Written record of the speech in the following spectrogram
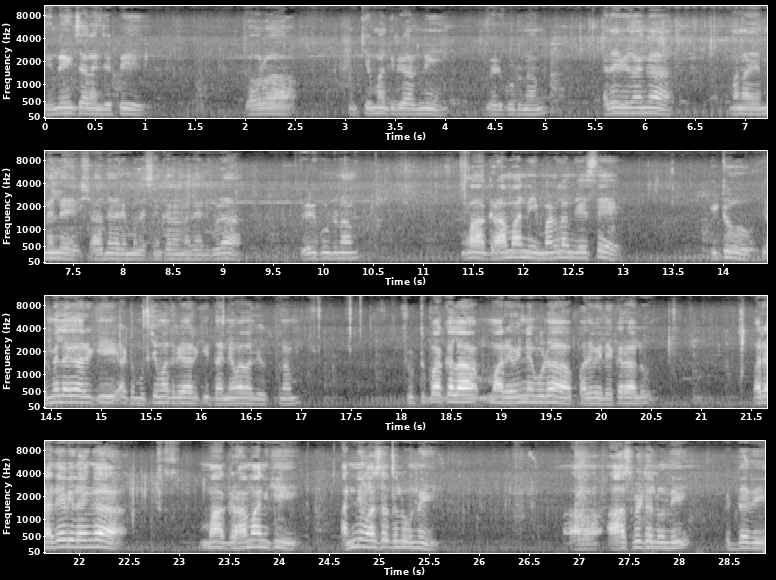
నిర్ణయించాలని చెప్పి గౌరవ ముఖ్యమంత్రి గారిని వేడుకుంటున్నాను అదేవిధంగా మన ఎమ్మెల్యే షాద్నగర్ ఎమ్మెల్యే శంకరన్న గారిని కూడా వేడుకుంటున్నాం. మా గ్రామాన్ని మండలం చేస్తే ఇటు ఎమ్మెల్యే గారికి అటు ముఖ్యమంత్రి గారికి ధన్యవాదాలు చెప్తున్నాం. చుట్టుపక్కల మా రెవెన్యూ కూడా పదివేల ఎకరాలు. మరి అదేవిధంగా మా గ్రామానికి అన్ని వసతులు ఉన్నాయి. హాస్పిటల్ ఉంది పెద్దది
